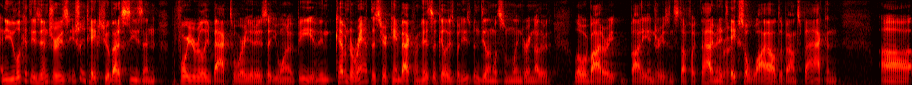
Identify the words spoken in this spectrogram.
And you look at these injuries, it usually takes you about a season before you're really back to where it is that you want to be. I mean, Kevin Durant this year came back from his Achilles, but he's been dealing with some lingering other lower body body injuries and stuff like that. I mean, it right. takes a while to bounce back, and uh,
